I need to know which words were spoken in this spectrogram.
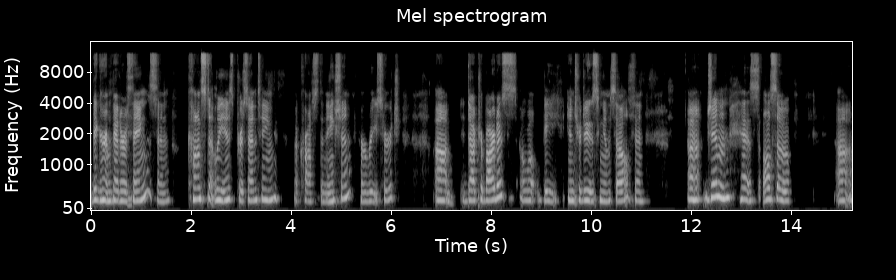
bigger and better things and constantly is presenting across the nation her research. Um, Dr. Bardes will be introducing himself, and uh, Jim has also uh,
